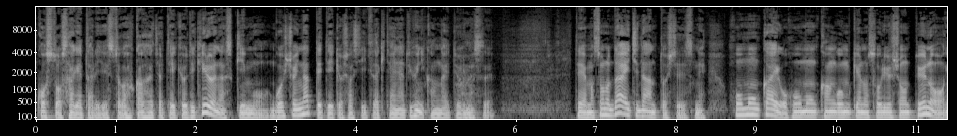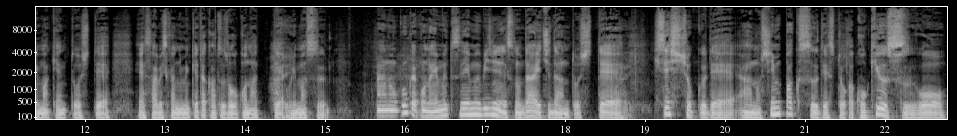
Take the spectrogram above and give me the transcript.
コストを下げたりですとか、付加価値を提供できるようなスキームをご一緒になって提供させていただきたいなというふうに考えております。はい、で、まあ、その第一弾としてですね、訪問介護、訪問看護向けのソリューションというのを今検討して、え、サービス化に向けた活動を行っております。はいあの、今回この M2M ビジネスの第一弾として、はい、非接触で、あの、心拍数ですとか呼吸数を、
